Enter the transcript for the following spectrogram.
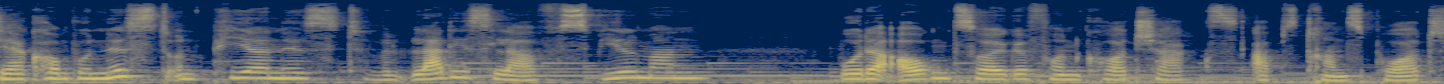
Der Komponist und Pianist Wladislaw Spielmann wurde Augenzeuge von Korczaks Abtransport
